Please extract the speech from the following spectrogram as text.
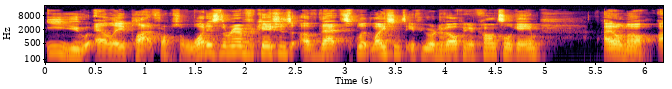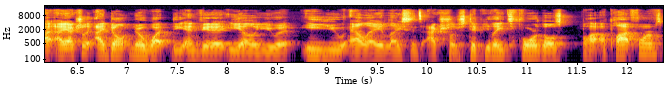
EULA platform. So what is the ramifications of that split license if you are developing a console game? I don't know. I, I, actually I don't know what the NVIDIA ELU, EULA license actually stipulates for those pl- platforms.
